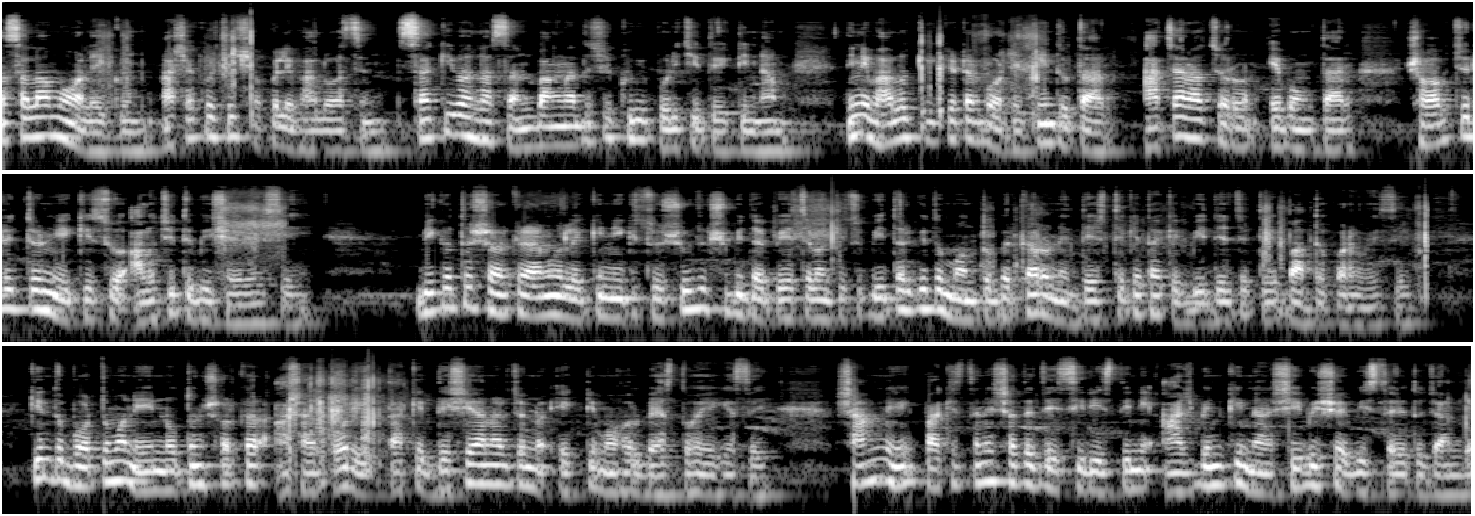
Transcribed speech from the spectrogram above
আসসালামু আলাইকুম। আশা করছি সকলে ভালো আছেন। সাকিব আল হাসান বাংলাদেশের খুবই পরিচিত একটি নাম। তিনি ভালো ক্রিকেটার বটে, কিন্তু তার আচার আচরণ এবং তার স্বভাব চরিত্র নিয়ে কিছু আলোচিত বিষয় রয়েছে। বিগত সরকার আমলে তিনি কিছু সুযোগ সুবিধা পেয়েছে এবং কিছু বিতর্কিত মন্তব্যের কারণে দেশ থেকে তাকে বিদেশ যেতে বাধ্য করা হয়েছে। কিন্তু বর্তমানে নতুন সরকার আসার পরে তাকে দেশে আনার জন্য একটি মহল ব্যস্ত হয়ে গেছে। সামনে পাকিস্তানের সাথে যে সিরিজ তিনি আসবেন কি না সে বিষয়ে বিস্তারিত জানব।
